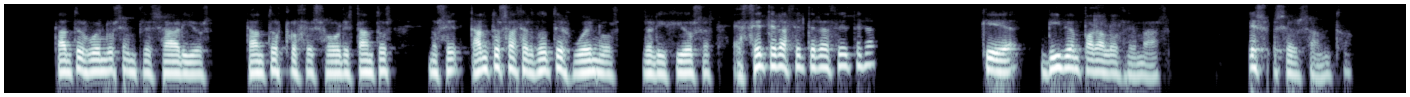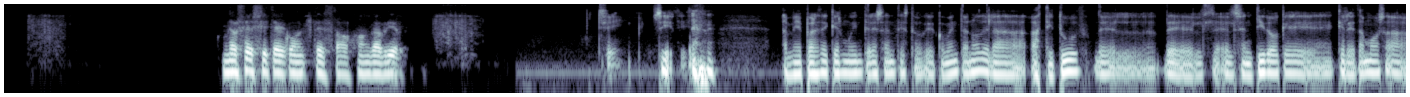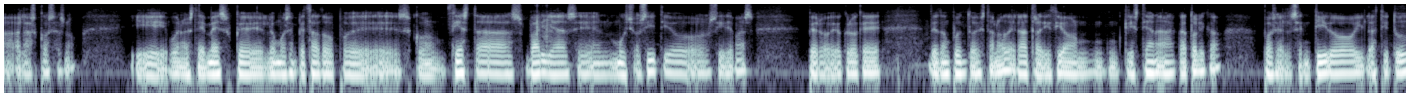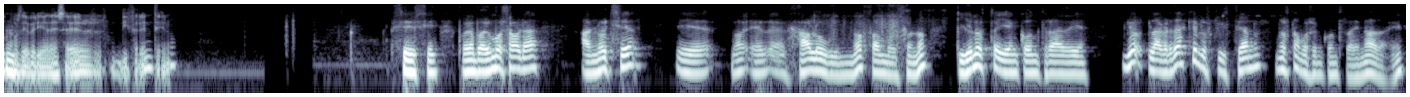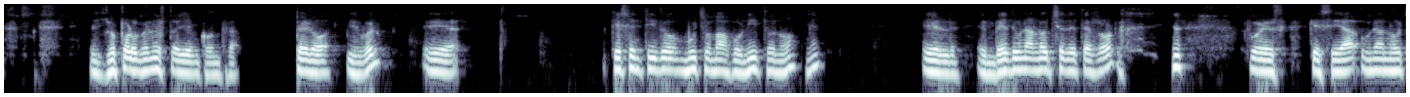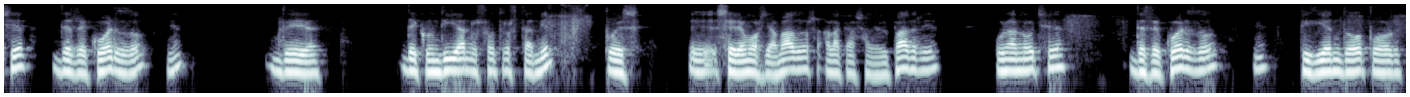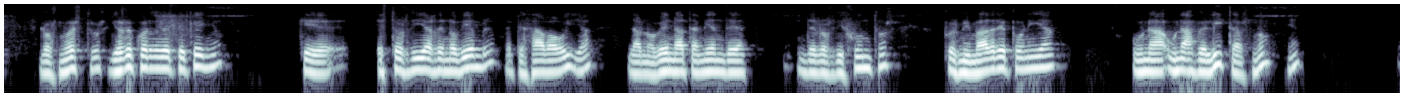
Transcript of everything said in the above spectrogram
tantos buenos empresarios, tantos profesores, tantos no sé, tantos sacerdotes buenos, religiosas, etcétera, etcétera, etcétera, que viven para los demás. Eso es el santo. No sé si te he contestado, Juan Gabriel. Sí. Sí. A mí me parece que es muy interesante esto que comenta, ¿no? De la actitud, del, sentido que, le damos a, a, las cosas, ¿no? Y bueno, este mes que lo hemos empezado pues con fiestas varias en muchos sitios y demás, pero yo creo que desde un punto de vista ¿no? de la tradición cristiana católica, pues el sentido y la actitud pues hmm. debería de ser diferente, ¿no? Sí, sí. Por ejemplo, vemos ahora, anoche eh, el, Halloween, ¿no? Famoso, ¿no? Que yo no estoy en contra de... Yo, la verdad es que los cristianos no estamos en contra de nada, ¿eh? Yo por lo menos estoy en contra. Pero, y bueno, eh, qué sentido mucho más bonito, ¿no? ¿Eh? El, en vez de una noche de terror, pues que sea una noche de recuerdo, ¿eh? de, de, que un día nosotros también, pues eh, seremos llamados a la casa del Padre, una noche de recuerdo, ¿eh? pidiendo por los nuestros. Yo recuerdo de pequeño que estos días de noviembre, empezaba hoy ya, la novena también de, los difuntos, pues mi madre ponía una, unas velitas, ¿no? ¿Eh?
